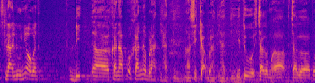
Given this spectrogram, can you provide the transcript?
selalunya orang di uh, kenapa kerana berhati-hati uh, sikap berhati-hati itu secara uh, secara apa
